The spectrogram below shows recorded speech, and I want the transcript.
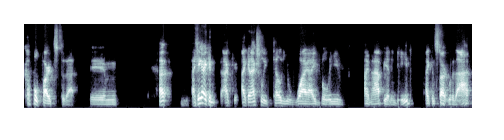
couple parts to that. Um, I, I think I can, I, I can actually tell you why I believe I'm happy at Indeed. I can start with that.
